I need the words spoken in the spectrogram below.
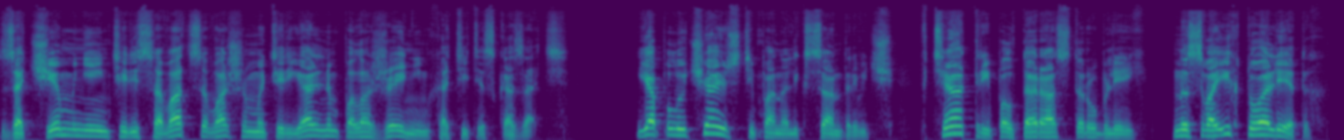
Зачем мне интересоваться вашим материальным положением, хотите сказать? Я получаю, Степан Александрович, в театре полтораста рублей на своих туалетах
